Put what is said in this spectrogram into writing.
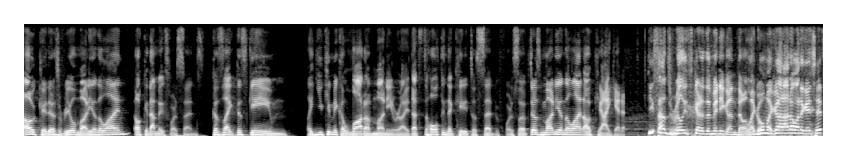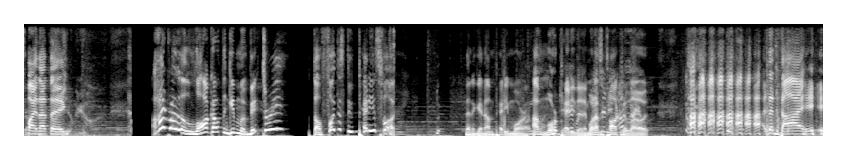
okay, there's real money on the line. Okay, that makes more sense. Because like this game, like you can make a lot of money, right? That's the whole thing that Kirito said before. So if there's money on the line, okay, I get it. He sounds really scared of the minigun though. Like, oh my god, I don't want to get hit by that thing. I'd rather log out than give him a victory? What the fuck? This dude petty as fuck. Then again, I'm petty more. I'm more petty than him. what I'm talking about. then die.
